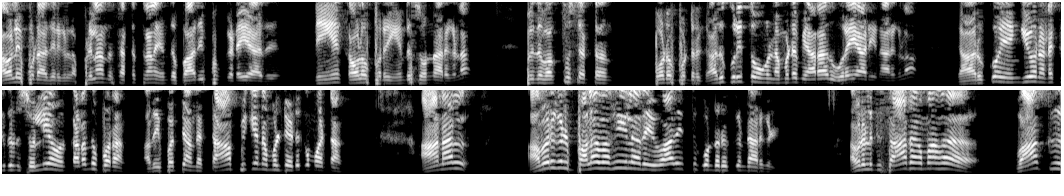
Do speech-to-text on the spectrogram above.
கவலைப்படாதீர்கள். அப்படிலாம் அந்த சட்டத்தினால எந்த பாதிப்பும் கிடையாது. நீங்க கவலைப்படுறீங்க என்று சொன்னார்களா? இப்ப இந்த வக்ஃபு சட்டம் போடப்பட்டிருக்கு. அது குறித்து உங்கள் நம்மிடம் யாராவது உரையாடினார்களா? யாருக்கோ எங்கேயோ நடக்குதுன்னு சொல்லி அவங்க கடந்து போறாங்க. அதை பத்தி அந்த டாபிக்கே நம்மள்ட்ட எடுக்க மாட்டாங்க. ஆனால் அவர்கள் பல வகையில் அதை விவாதித்துக் கொண்டிருக்கின்றார்கள். அவர்களுக்கு சாதகமாக வாக்கு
